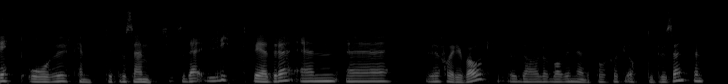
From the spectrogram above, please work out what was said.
Rett over 50% Så det er litt bedre enn eh, ved forrige valg. Da var vi nede på 48% Men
